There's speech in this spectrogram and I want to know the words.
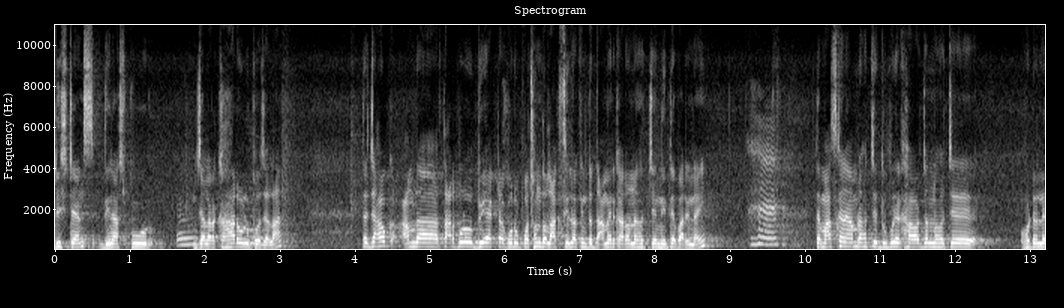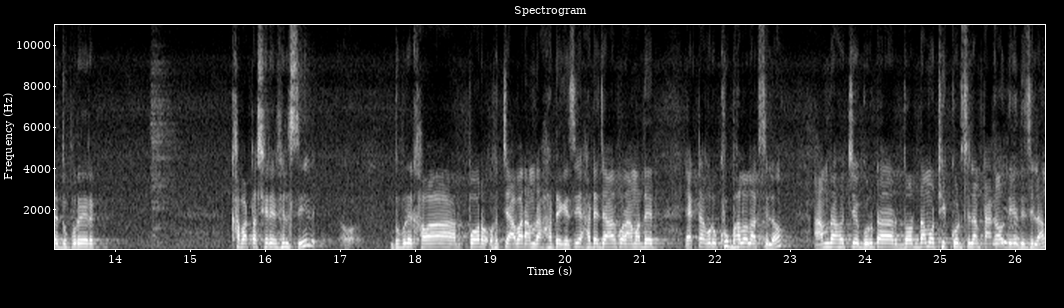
ডিস্টেন্স দিনাজপুর জেলার কাহারুল উপজেলা। তা যা হোক, আমরা তারপরেও দু একটা গরু পছন্দ লাগছিল, কিন্তু দামের কারণে হচ্ছে নিতে পারি নাই। তা মাঝখানে আমরা হচ্ছে দুপুরে খাওয়ার জন্য হচ্ছে হোটেলে দুপুরের খাবারটা সেরে ফেলছি। দুপুরে খাওয়ার পর হচ্ছে আবার আমরা হাটে গেছি। হাটে যাওয়ার পর আমাদের একটা গরু খুব ভালো লাগছিল। আমরা হচ্ছে গরুটার দরদামও ঠিক করছিলাম, টাকাও দিয়ে দিয়েছিলাম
